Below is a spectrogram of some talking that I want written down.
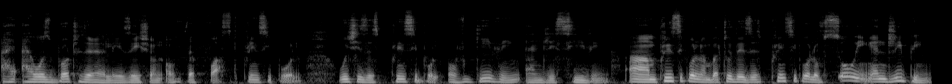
I, I, was brought to the realization of the first principle, which is this principle of giving and receiving. Um, principle number two, there's a principle of sowing and reaping.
